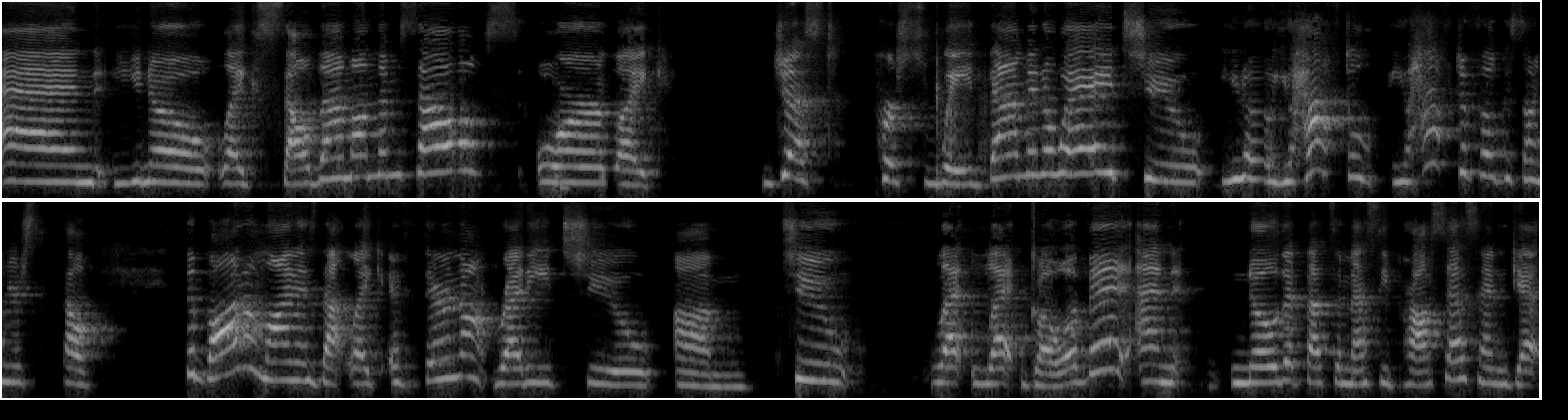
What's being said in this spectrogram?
and you know like sell them on themselves or like just persuade them in a way to you know you have to you have to focus on yourself. The bottom line is that like if they're not ready to um to let let go of it and know that that's a messy process and get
